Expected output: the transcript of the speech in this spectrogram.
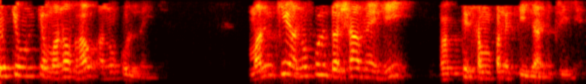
क्योंकि उनके मनोभाव अनुकूल नहीं है। मन की अनुकूल दशा में ही भक्ति संपन्न की जानी चाहिए।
